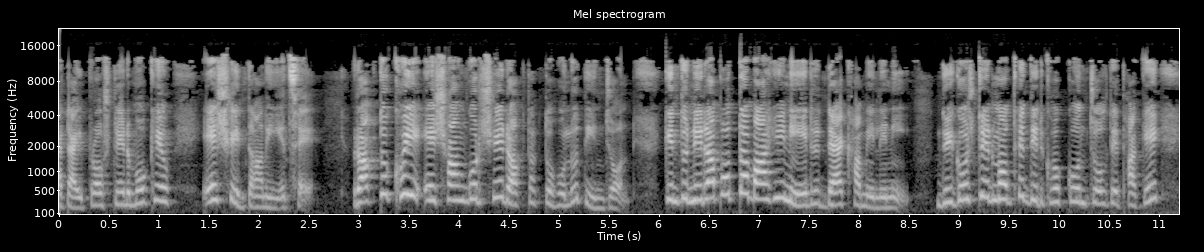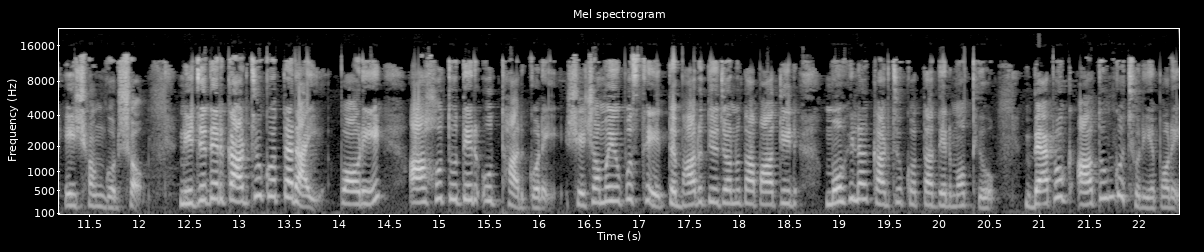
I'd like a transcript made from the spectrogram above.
এটাই প্রশ্নের মুখেও এসে দাঁড়িয়েছে। রক্তক্ষয়ী এ সংঘর্ষে রক্তাক্ত হল তিনজন। কিন্তু নিরাপত্তা বাহিনীর দেখা মেলেনি। দুই গোষ্ঠীর মধ্যে দীর্ঘক্ষণ চলতে থাকে এই সংঘর্ষ। নিজেদের কার্যকর্তারাই পরে আহতদের উদ্ধার করে। সে সময় উপস্থিত ভারতীয় জনতা পার্টির মহিলা কার্যকর্তাদের মধ্যেও ব্যাপক আতঙ্ক ছড়িয়ে পড়ে।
